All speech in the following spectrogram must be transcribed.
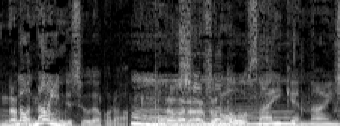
だからないんですよ、だから。うん、だからその、債券ないんで。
